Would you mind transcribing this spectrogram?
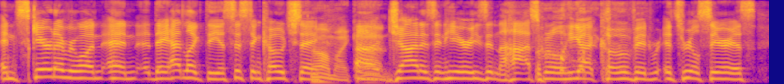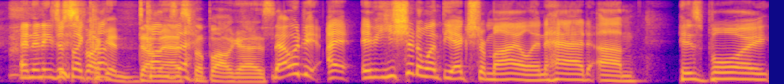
and scared everyone and they had like the assistant coach say Oh my uh, God. john isn't here he's in the hospital he got covid it's real serious and then he just These like fucking comes dumbass out- football guys. that would be i if he should have went the extra mile and had um his boy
